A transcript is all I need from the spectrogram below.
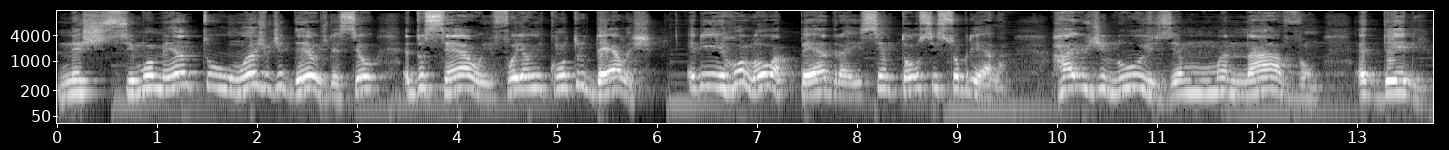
Neste momento, um anjo de Deus desceu do céu e foi ao encontro delas. Ele rolou a pedra e sentou-se sobre ela. Raios de luz emanavam é, dele.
